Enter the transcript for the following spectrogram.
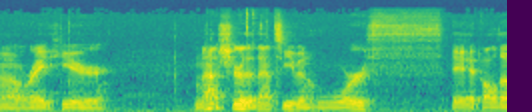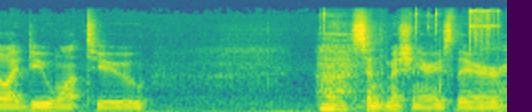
oh, right here. I'm not sure that that's even worth it, although I do want to send missionaries there.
